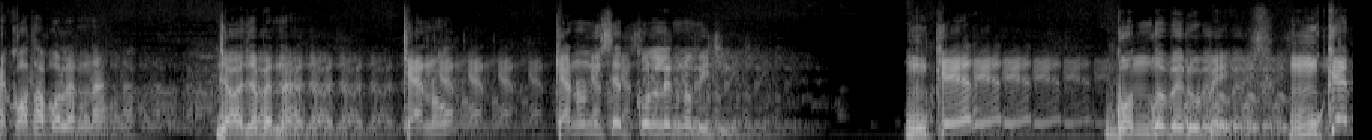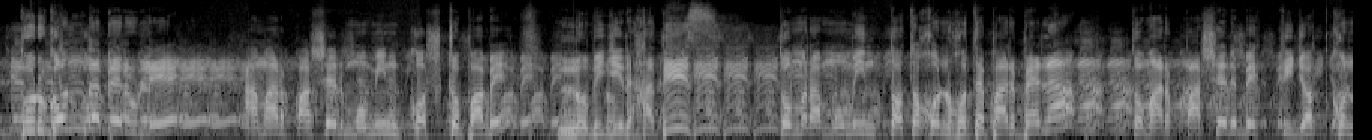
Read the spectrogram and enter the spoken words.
এ কথা বলেন না। যাওয়া যাবে না? কেন? কেন নিষেধ করলেন নবীজি? মুখের গন্ধ বেরুবে, মুখের দুর্গন্ধ বেরুলে আমার পাশের মমিন কষ্ট পাবে। নবীজির হাদিস, তোমরা মমিন ততক্ষণ হতে পারবে না, তোমার পাশের ব্যক্তি যতক্ষণ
